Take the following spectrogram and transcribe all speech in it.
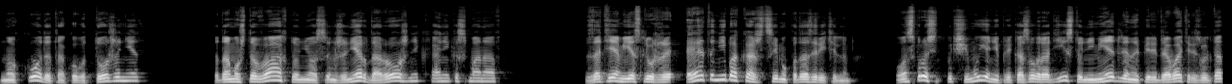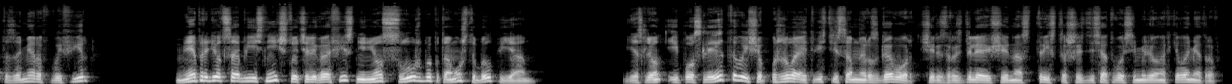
Но кода такого тоже нет, потому что вахту нес инженер-дорожник, а не космонавт. Затем, если уже это не покажется ему подозрительным, он спросит, почему я не приказал радисту немедленно передавать результаты замеров в эфир. Мне придется объяснить, что телеграфист не нес службы, потому что был пьян. Если он и после этого еще пожелает вести со мной разговор через разделяющие нас 368 миллионов километров,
